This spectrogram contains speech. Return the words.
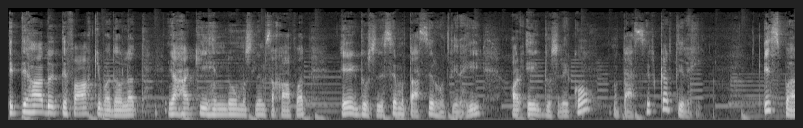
اتحاد و اتفاق کی بدولت، یہاں کی ہندو مسلم ثقافت ایک دوسرے سے متاثر ہوتی رہی اور ایک دوسرے کو متاثر کرتی رہی۔ اس پر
